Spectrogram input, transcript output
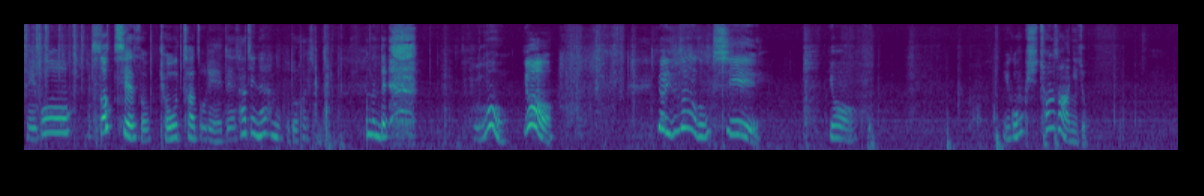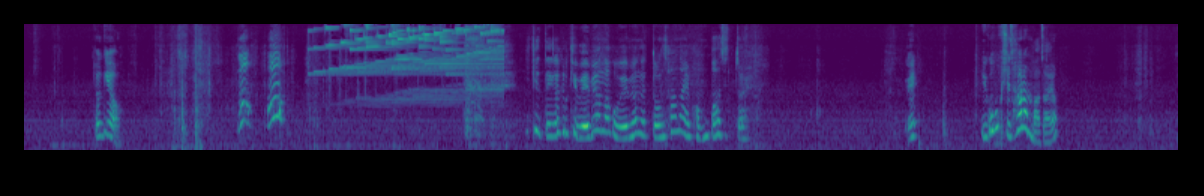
그리고 서치에서 겨우차 우리 애들 사진을 한번 보도록 하겠습니다. 했는데 이거 혹시 천사 아니죠? 저기요. 이렇게 내가 그렇게 외면하고 외면했던 사나이 밤바지짤. 에? 이거 혹시 사람 맞아요?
